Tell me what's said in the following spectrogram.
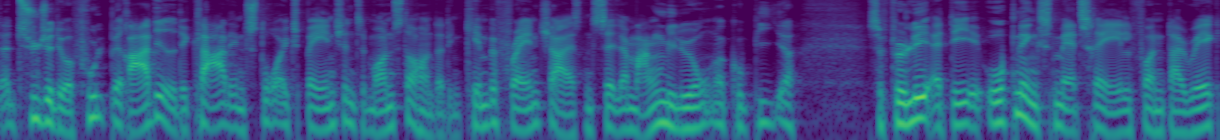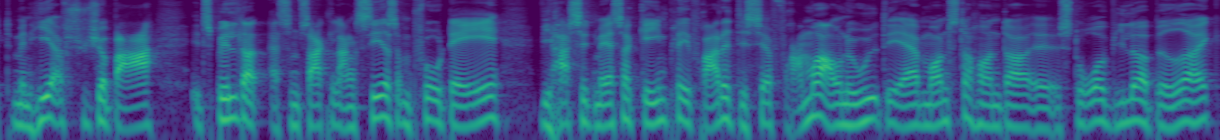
Der synes jeg, det var fuldt berettiget. Det er klart, en stor expansion til Monster Hunter. Det er en kæmpe franchise. Den sælger mange millioner kopier. Selvfølgelig er det åbningsmateriale for en direct, men her synes jeg bare, et spil, der er som sagt lanceres om få dage. Vi har set masser af gameplay fra det. Det ser fremragende ud. Det er Monster Hunter øh, store, vildere og bedre, ikke?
